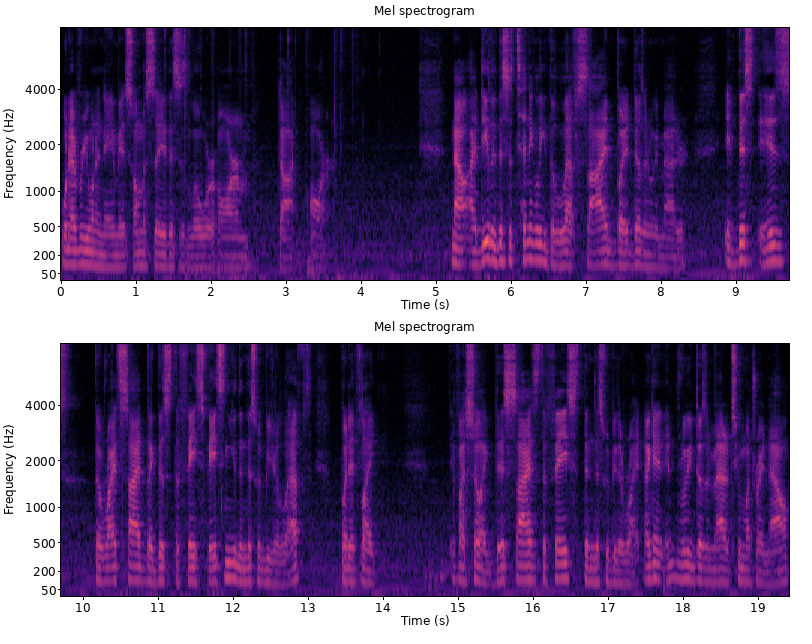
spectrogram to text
whatever you want to name it. So I'm gonna say this is lower arm dot r. Now, ideally, this is technically the left side, but it doesn't really matter. If this is the right side, like this, is the face facing you, then this would be your left. But if like, if I show like this side's the face, then this would be the right. Again, it really doesn't matter too much right now.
